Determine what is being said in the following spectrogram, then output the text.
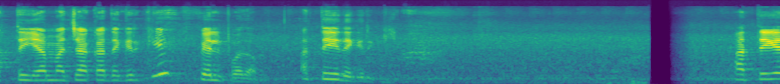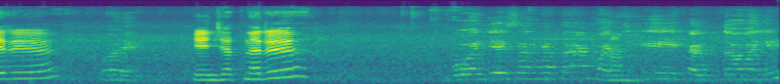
అత్తయ్య మజ్జాక దగ్గరికి వెళ్ళిపోదాం. అత్తయ్య దగ్గరికి. అత్తయ్య గారు ఏం చేస్తున్నారు? భోజనం చేసాం కదా మజ్జిగ కలుపుదామని.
